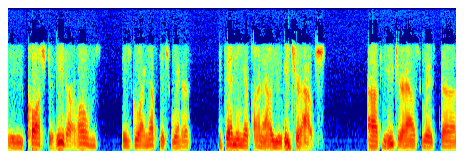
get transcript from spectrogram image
the cost to heat our homes is going up this winter, depending upon how you heat your house. Uh, if you heat your house with uh,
